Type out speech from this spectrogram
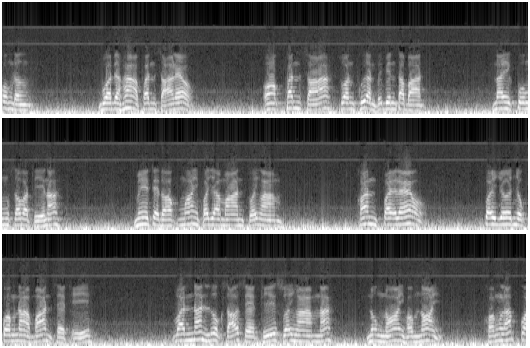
องค์หนึ่ง บวชได้ห้าพรรษาแล้ว ออกพรรษาส่วนเพื่อนไปบินทบาท ในกรุงสวัสดีนะ มีแต่ดอกไม้พญามารสวยงาม ขั้นไปแล้ว ไปเยินอยู่กองหน้าบ้านเศรษฐี วันนั้นลูกสาวเศรษฐีสวยงามนะ นุ่งน้อยห่มน้อย ของลับก็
